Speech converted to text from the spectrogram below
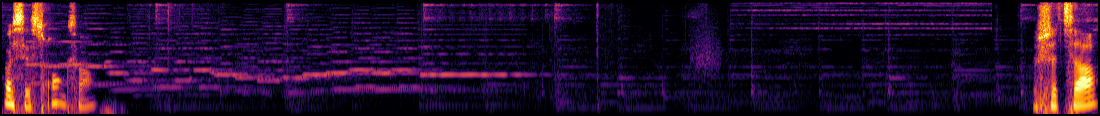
Ouais, c'est strong, ça. J'achète ça.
